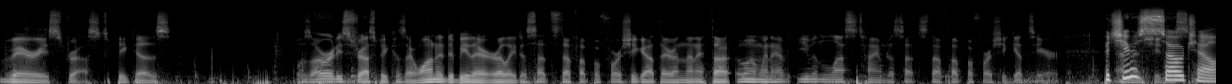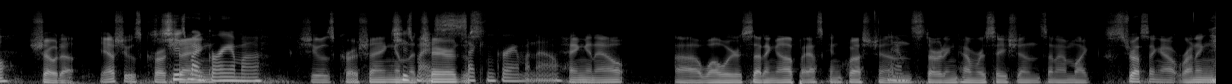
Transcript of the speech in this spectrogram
very stressed because was already stressed because I wanted to be there early to set stuff up before she got there and then I thought, "Oh, I'm going to have even less time to set stuff up before she gets here." But she And was she so chill. Showed up. Yeah, she was crocheting. She's my grandma. She was crocheting in the chair second grandma now. hanging out uh, while we were setting up, asking questions, starting conversations, and I'm like stressing out running.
